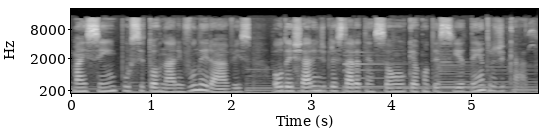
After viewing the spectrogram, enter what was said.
mas sim por se tornarem vulneráveis ou deixarem de prestar atenção ao que acontecia dentro de casa.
